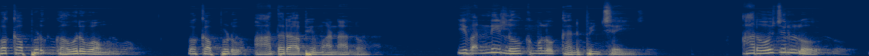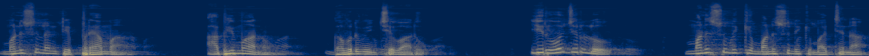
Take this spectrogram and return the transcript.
ఒకప్పుడు గౌరవం ఒకప్పుడు ఆదరాభిమానాలు. ఇవన్నీ లోకములో కనిపించాయి. ఆ రోజుల్లో మనుషులంటే ప్రేమ అభిమానం గౌరవించేవారు. ఈ రోజుల్లో మనుషులకి మనుషులకి మధ్యన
